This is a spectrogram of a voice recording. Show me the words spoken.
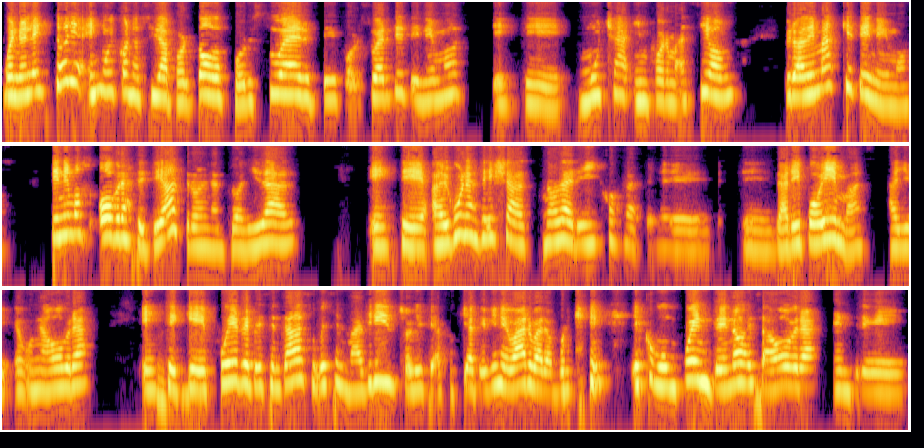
Bueno, la historia es muy conocida por todos, por suerte, por suerte tenemos este, mucha información, pero además, ¿qué tenemos? Tenemos obras de teatro en la actualidad, este, algunas de ellas, no daré hijos, eh, eh, daré poemas, hay una obra este, que fue representada a su vez en Madrid, yo le decía a Sofía, te viene bárbaro porque es como un puente, ¿no? Esa obra entre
